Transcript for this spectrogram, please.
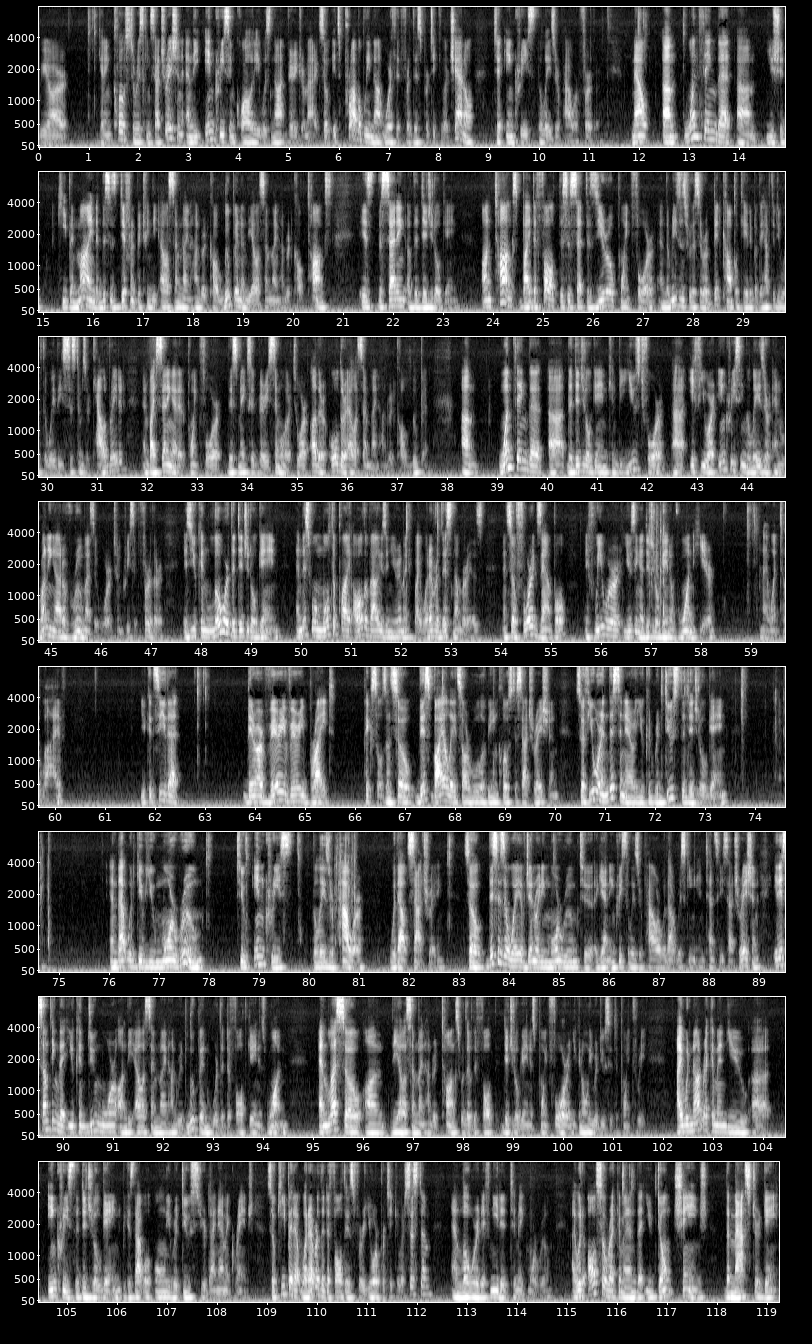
we are getting close to risking saturation, and the increase in quality was not very dramatic. So it's probably not worth it for this particular channel to increase the laser power further. Now, um, one thing that um, you should keep in mind, and this is different between the LSM 900 called Lupin and the LSM 900 called Tonks, is the setting of the digital gain. On Tonks, by default, this is set to 0.4, and the reasons for this are a bit complicated, but they have to do with the way these systems are calibrated. And by setting it at 0.4, this makes it very similar to our other older LSM 900 called Lupin. Um, one thing that uh, the digital gain can be used for, uh, if you are increasing the laser and running out of room, as it were, to increase it further, is you can lower the digital gain and this will multiply all the values in your image by whatever this number is. And so, for example, if we were using a digital gain of 1 here, and I went to live, you could see that there are very, very bright pixels. And so this violates our rule of being close to saturation. So if you were in this scenario, you could reduce the digital gain, and that would give you more room to increase the laser power without saturating. So this is a way of generating more room to, again, increase the laser power without risking intensity saturation. It is something that you can do more on the LSM 900 Lupin, where the default gain is 1, and less so on the LSM 900 Tonks, where the default digital gain is 0.4, and you can only reduce it to 0.3. I would not recommend you uh, increase the digital gain because that will only reduce your dynamic range. So keep it at whatever the default is for your particular system and lower it if needed to make more room. I would also recommend that you don't change the master gain.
